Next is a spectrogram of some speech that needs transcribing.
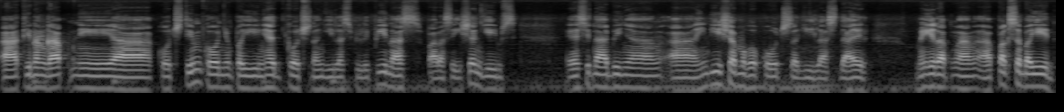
ah, tinanggap ni ah, Coach Tim Cone yung pagiging head coach ng Gilas Pilipinas para sa Asian Games, eh sinabi niya hindi siya mag-coach sa Gilas dahil mahirap nga pagsabayin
